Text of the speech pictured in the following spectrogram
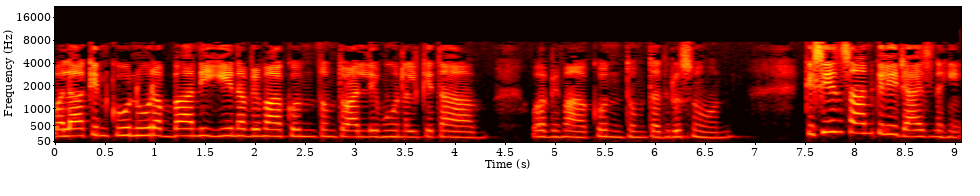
ولیکن کونوا ربانیین بما کنتم تعلمون الکتاب وبما کنتم تدرسون۔ کسی انسان کے لیے جائز نہیں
